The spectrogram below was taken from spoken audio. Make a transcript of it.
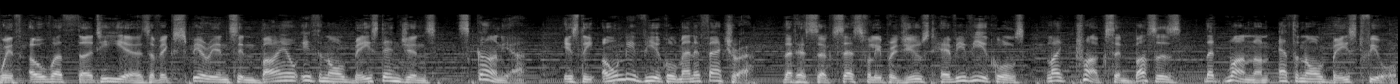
With over 30 years of experience in bioethanol-based engines, Scania is the only vehicle manufacturer that has successfully produced heavy vehicles like trucks and buses that run on ethanol-based fuel.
